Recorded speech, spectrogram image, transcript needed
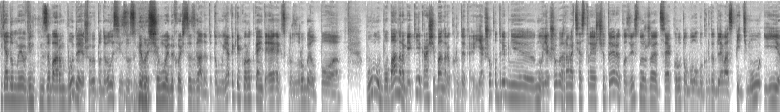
я думаю, він незабаром буде, якщо ви подивилися і зрозуміли, чому і не хочеться згадати. Тому я такий короткий екскурс зробив по пулу по банерам, які кращі банери крутити. Якщо потрібні, ну якщо ви гравець s 4, то звісно ж це круто було б крутити для вас пітьму і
